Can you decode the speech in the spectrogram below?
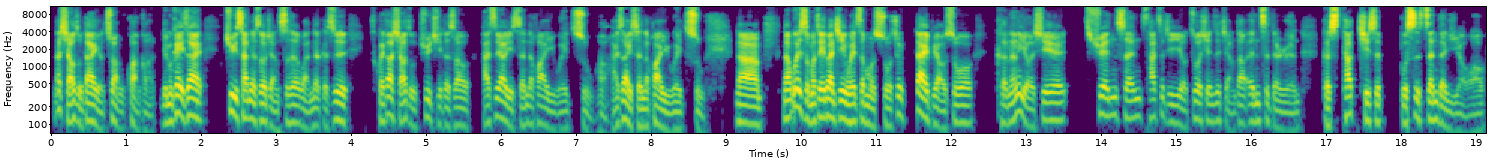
那小组大概有状况哈。你们可以在聚餐的时候讲吃喝玩乐，可是回到小组聚集的时候，还是要以神的话语为主哈，还是要以神的话语为主。那那为什么这一段经文会这么说？就代表说，可能有些宣称他自己有做先知讲到恩赐的人，可是他其实不是真的有哦。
